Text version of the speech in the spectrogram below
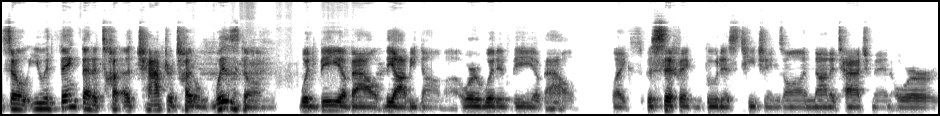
So you would think that a, t- a chapter titled Wisdom would be about the Abhidhamma, or would it be about like specific Buddhist teachings on non-attachment or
